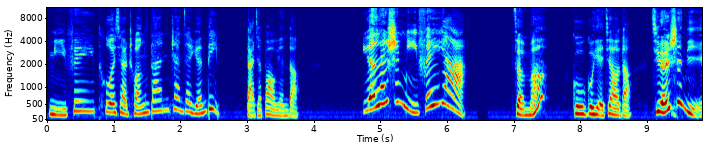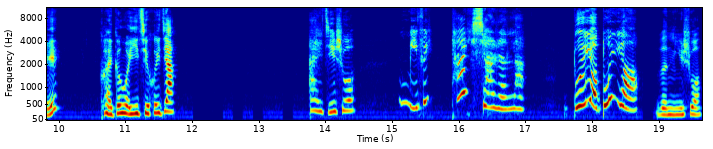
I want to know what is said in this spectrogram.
米菲脱下床单，站在原地。大家抱怨道：“原来是米菲呀！”怎么？姑姑也叫道：“居然是你！快跟我一起回家。”艾吉说：“米菲太吓人了。”“对呀，对呀。”温妮说。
